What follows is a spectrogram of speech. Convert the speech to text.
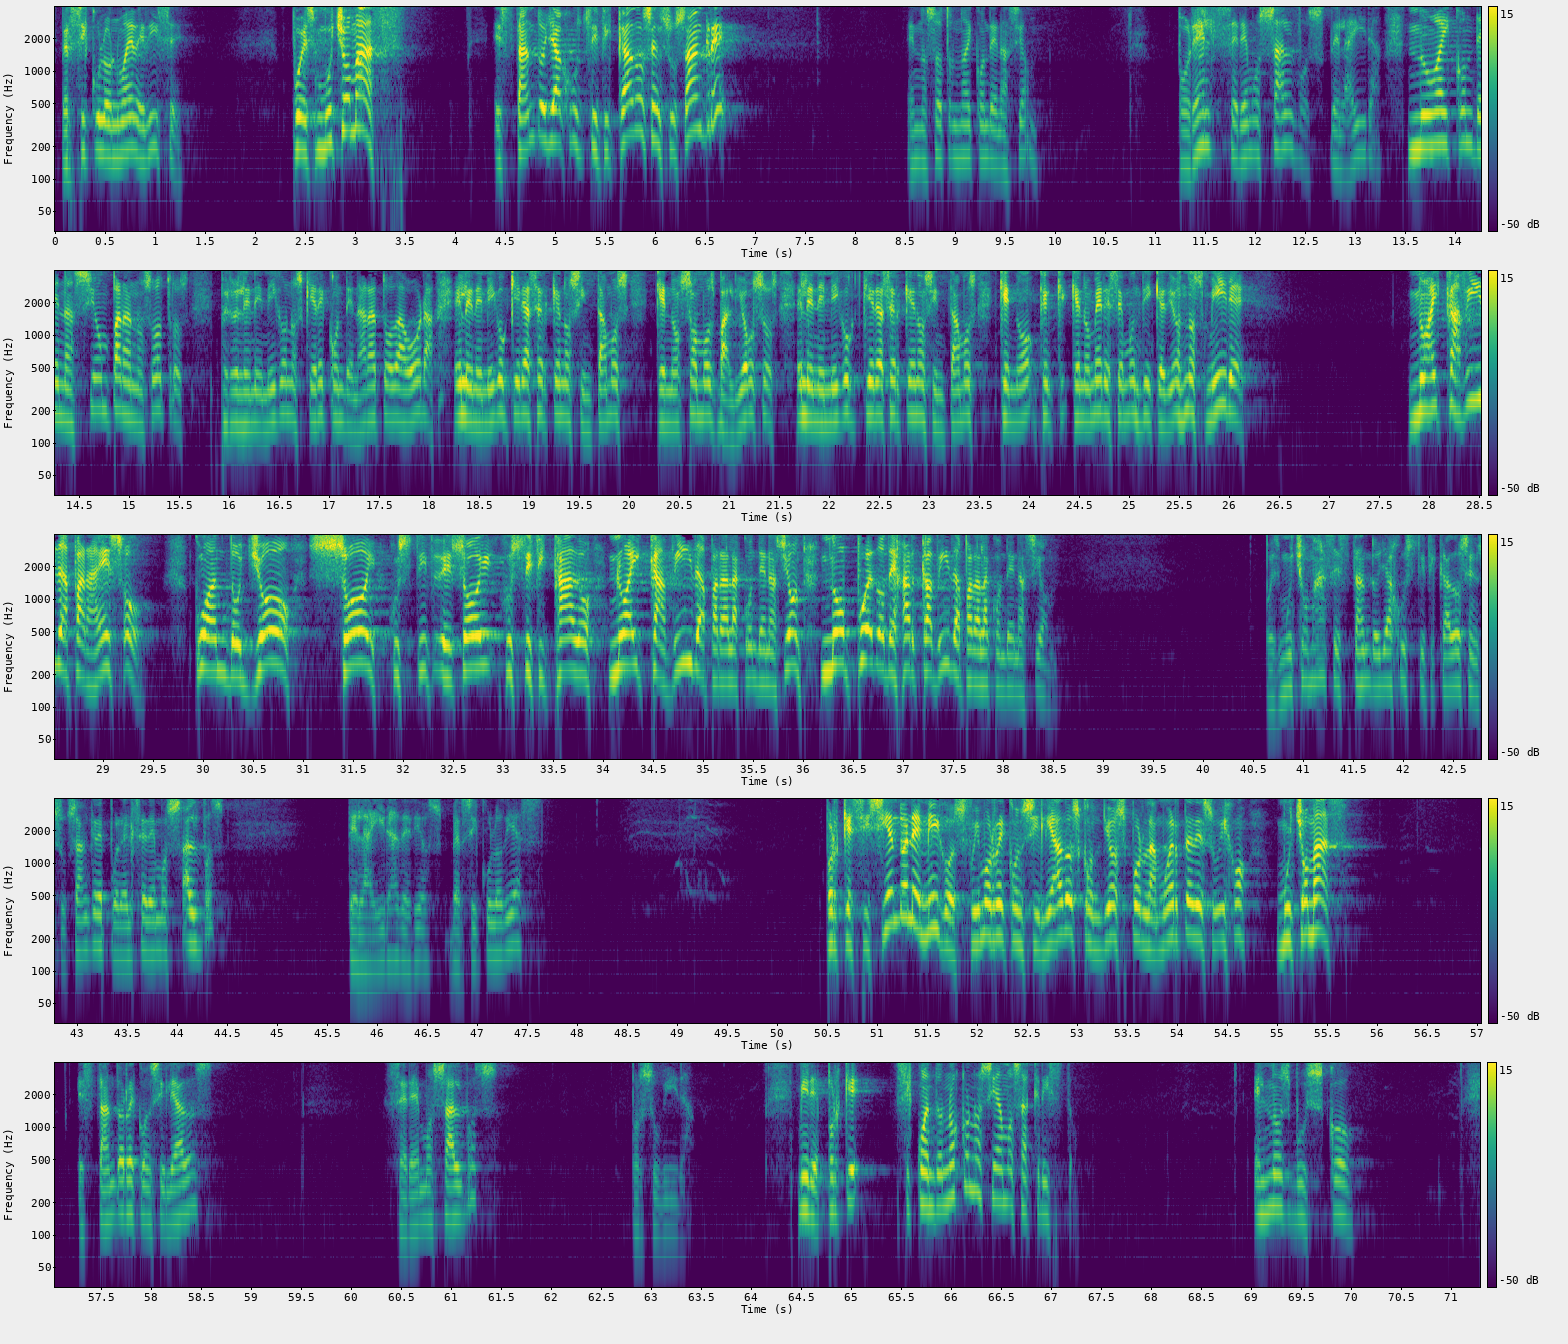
Versículo 9 dice, pues mucho más, estando ya justificados en su sangre, en nosotros no hay condenación. Por Él seremos salvos de la ira. No hay condenación para nosotros, pero el enemigo nos quiere condenar a toda hora. El enemigo quiere hacer que nos sintamos que no somos valiosos. El enemigo quiere hacer que nos sintamos que no, que, que no merecemos ni que Dios nos mire. No hay cabida para eso. Cuando yo soy, eh, soy justificado, no hay cabida para la condenación. No puedo dejar cabida para la condenación. Pues mucho más estando ya justificados en su sangre, por él seremos salvos de la ira de Dios. Versículo 10. Porque si siendo enemigos fuimos reconciliados con Dios por la muerte de su Hijo, mucho más, estando reconciliados, seremos salvos por su vida. Mire, porque si cuando no conocíamos a Cristo, Él nos buscó,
